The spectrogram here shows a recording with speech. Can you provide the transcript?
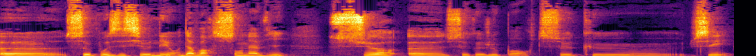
euh, se positionner ou d'avoir son avis sur euh, ce que je porte, ce que euh, j'ai.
